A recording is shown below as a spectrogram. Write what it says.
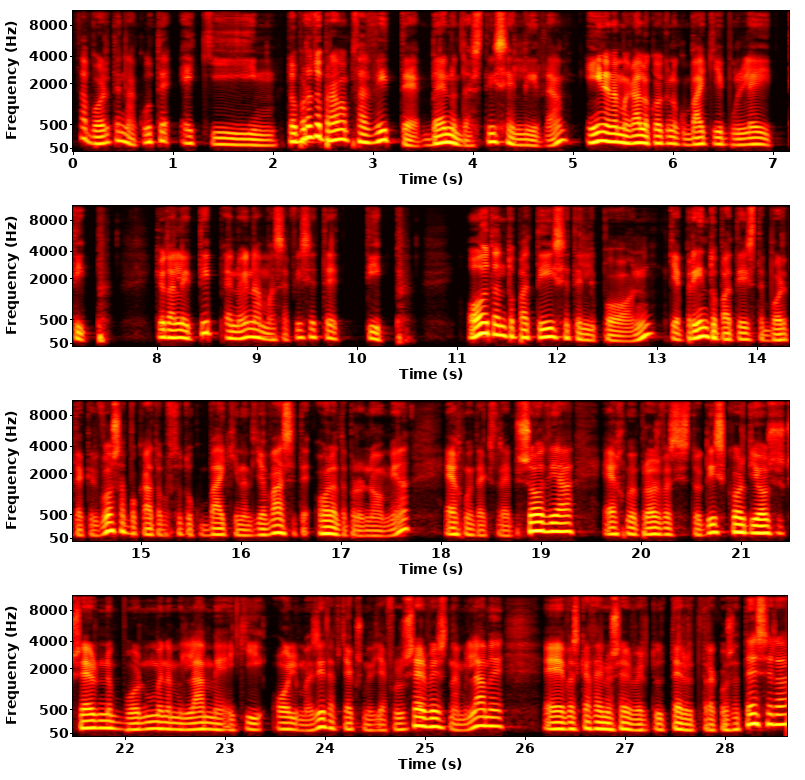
θα μπορείτε να ακούτε εκεί. Το πρώτο πράγμα που θα δείτε μπαίνοντας στη σελίδα είναι ένα μεγάλο κόκκινο κουμπάκι που λέει tip. Και όταν λέει tip εννοεί να μας αφήσετε tip. Όταν το πατήσετε λοιπόν και πριν το πατήσετε μπορείτε ακριβώς από κάτω από αυτό το κουμπάκι να διαβάσετε όλα τα προνόμια. Έχουμε τα εξτρα επεισόδια, έχουμε πρόσβαση στο Discord για όσους ξέρουν μπορούμε να μιλάμε εκεί όλοι μαζί, θα φτιάξουμε διάφορους servers, να μιλάμε. Ε, βασικά θα είναι ο server του Terror 404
